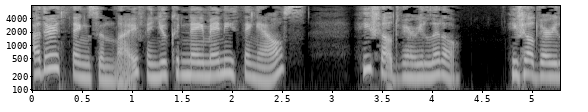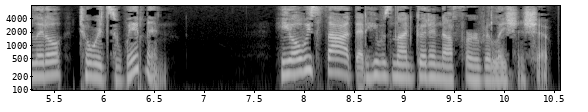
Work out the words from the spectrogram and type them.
other things in life, and you could name anything else, he felt very little. He felt very little towards women. He always thought that he was not good enough for a relationship.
